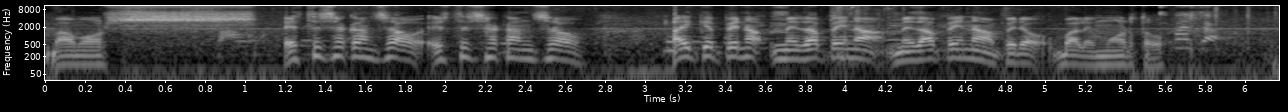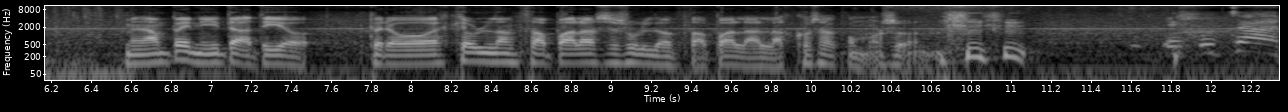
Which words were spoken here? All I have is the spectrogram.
Vamos. Este se ha cansado, este se ha cansado. Ay, qué pena, me da pena, me da pena, pero... Vale, muerto. Me dan penita, tío. Pero es que un lanzapalas es un lanzapalas, las cosas como son. Escucha,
